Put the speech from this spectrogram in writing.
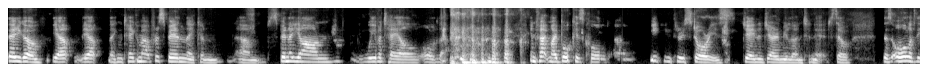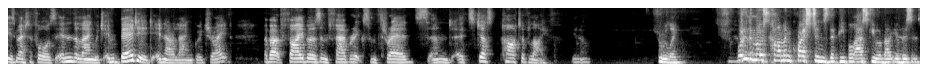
There you go. Yep, yep. They can take them out for a spin. They can um, spin a yarn, weave a tale, all of that. In fact, my book is called um, Teaching Through Stories. Jane and Jeremy learn to knit. So there's all of these metaphors in the language, embedded in our language, right? About fibers and fabrics and threads, and it's just part of life, you know. Truly. What are the most common questions that people ask you about your business?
